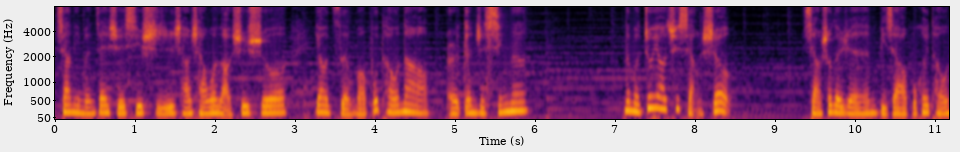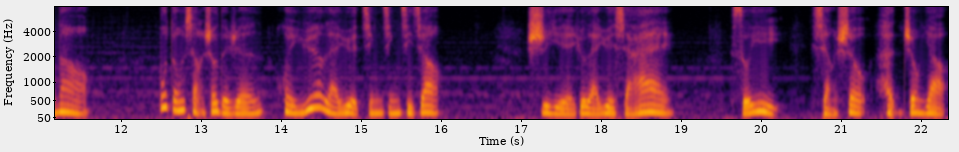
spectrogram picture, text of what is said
像你们在学习时，常常问老师说：“要怎么不头脑而跟着心呢？”那么就要去享受。享受的人比较不会头脑，不懂享受的人会越来越斤斤计较，视野越来越狭隘。所以，享受很重要。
